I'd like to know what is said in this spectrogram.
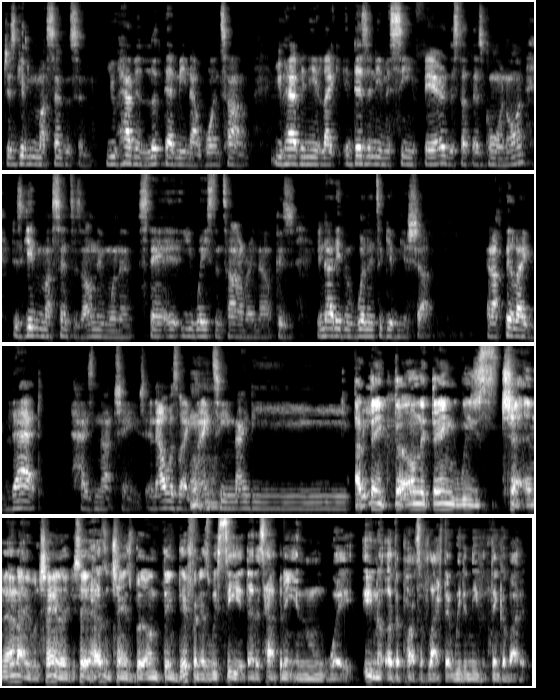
just give me my sentencing. You haven't looked at me not one time. You mm-hmm. haven't even like it doesn't even seem fair the stuff that's going on. Just give me my sentence. I don't even want to stand. Eh, you wasting time right now because you're not even willing to give me a shot. And I feel like that has not changed. And that was like Mm-mm. 1990. I think the only thing we change, and they're not even changed, like you said, it hasn't changed. But the only thing different is we see it that is happening in way, you know, other parts of life that we didn't even think about it.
